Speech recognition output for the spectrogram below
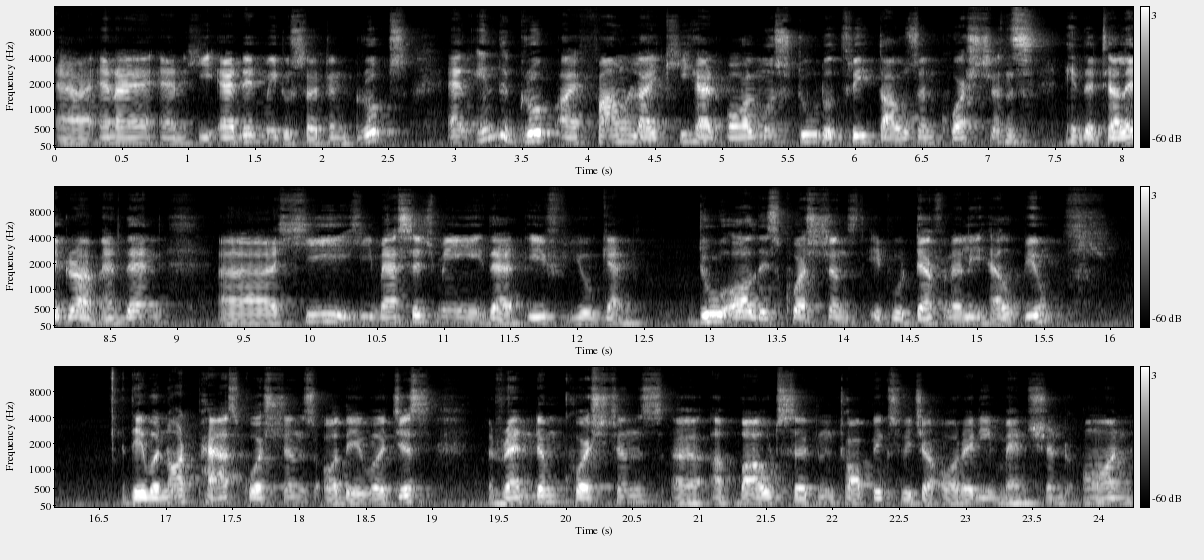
uh, and I and he added me to certain groups. And in the group, I found like he had almost two to three thousand questions in the Telegram, and then uh, he he messaged me that if you can do all these questions, it would definitely help you. They were not past questions, or they were just random questions uh, about certain topics which are already mentioned on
